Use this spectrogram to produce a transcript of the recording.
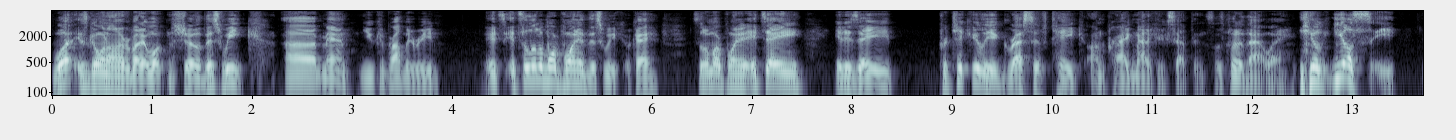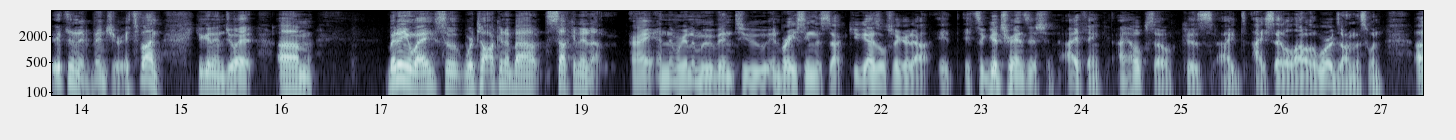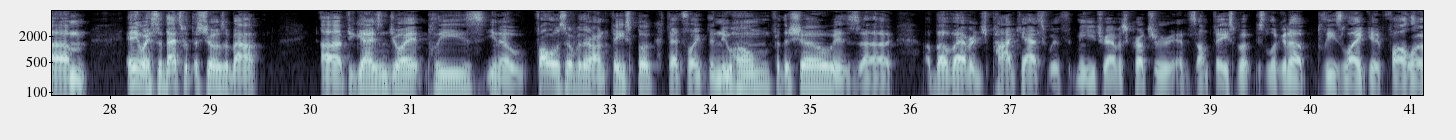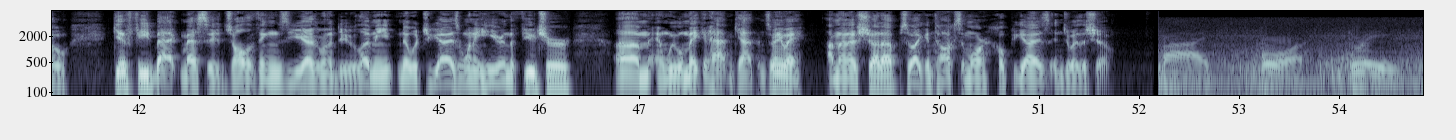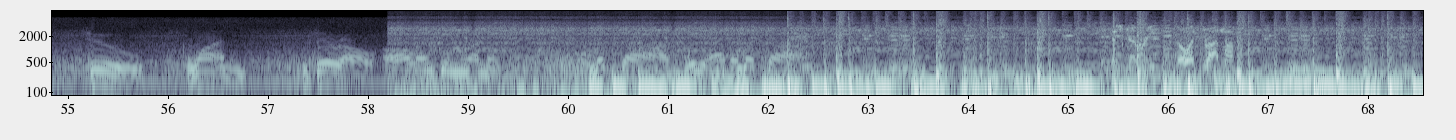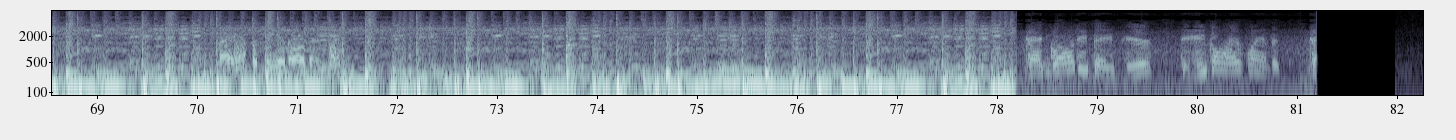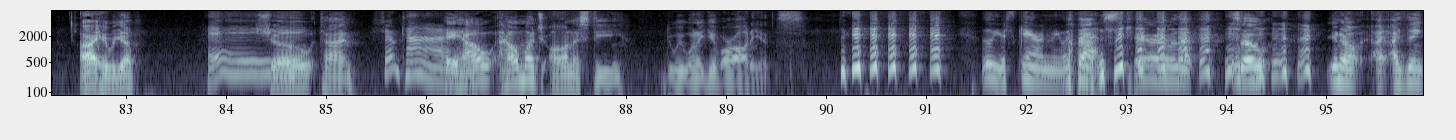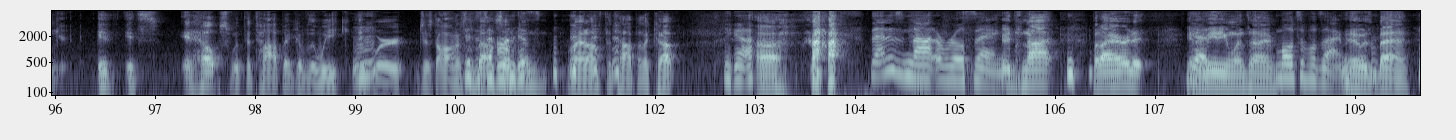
What is going on, everybody? Welcome to the show. This week, uh, man, you can probably read. It's it's a little more pointed this week. Okay, it's a little more pointed. It's a it is a particularly aggressive take on pragmatic acceptance. Let's put it that way. You'll you'll see. It's an adventure. It's fun. You're gonna enjoy it. Um, but anyway, so we're talking about sucking it up. All right, and then we're gonna move into embracing the suck. You guys will figure it out. It, it's a good transition, I think. I hope so because I I said a lot of the words on this one. Um, anyway, so that's what the show's about. Uh, if you guys enjoy it, please, you know, follow us over there on Facebook. That's like the new home for the show is uh, Above Average Podcast with me, Travis Crutcher, and it's on Facebook. Just look it up. Please like it, follow, give feedback, message, all the things you guys want to do. Let me know what you guys want to hear in the future, um, and we will make it happen, Captain. So anyway, I'm gonna shut up so I can talk some more. Hope you guys enjoy the show. Liftoff. We have a liftoff. Discovery, go and throttle up. Nice to be in orbit. Tranquility Base here. The Eagle has landed. All right, here we go. Hey. Show time. Show time. Hey, how how much honesty do we want to give our audience? Ooh, you're scaring me with I'm that. scared with that. So, you know, I, I think it, it's it helps with the topic of the week if we're just honest Mm-hmm. Just about honest. something right off the top of the cup. yeah. Uh, that is not a real saying. it's not, but I heard it in a meeting one time. Multiple times. It was bad.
